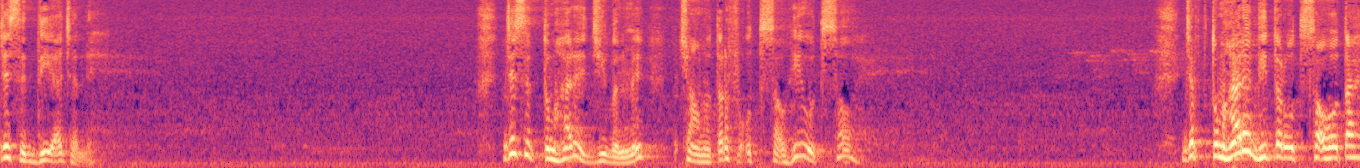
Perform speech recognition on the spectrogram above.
जैसे दिया जले जैसे तुम्हारे जीवन में चारों तरफ़ उत्सव ही उत्सव है। जब तुम्हारे भीतर उत्सव होता है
